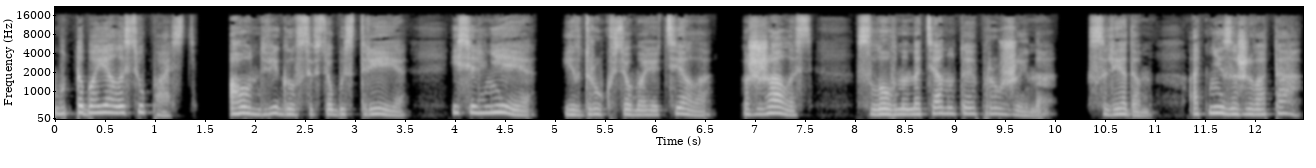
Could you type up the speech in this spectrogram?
будто боялась упасть, а он двигался все быстрее и сильнее, и вдруг все мое тело сжалось, словно натянутая пружина. Следом от низа живота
